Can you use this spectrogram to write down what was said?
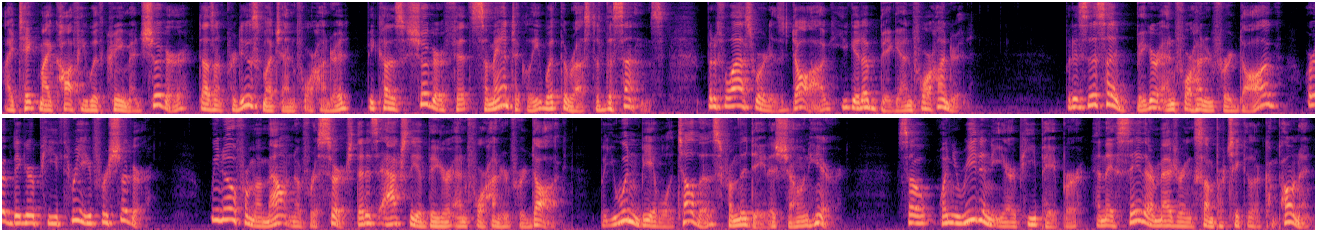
I take my coffee with cream and sugar doesn't produce much N400 because sugar fits semantically with the rest of the sentence. But if the last word is dog, you get a big N400. But is this a bigger N400 for a dog or a bigger P3 for sugar? We know from a mountain of research that it's actually a bigger N400 for a dog, but you wouldn't be able to tell this from the data shown here. So when you read an ERP paper and they say they're measuring some particular component,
